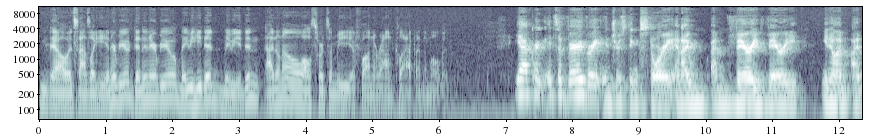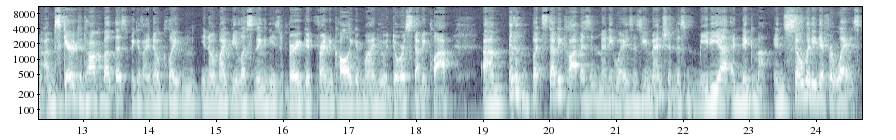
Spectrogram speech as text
you know it sounds like he interviewed, didn't interview, maybe he did, maybe he didn't. I don't know. All sorts of media fun around Clapp at the moment. Yeah, Craig, it's a very, very interesting story, and I, I'm very, very, you know, I'm, I'm, I'm scared to talk about this because I know Clayton, you know, might be listening, and he's a very good friend and colleague of mine who adores Stubby Clapp. Um, but Stubby Clapp is in many ways, as you mentioned, this media enigma in so many different ways.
